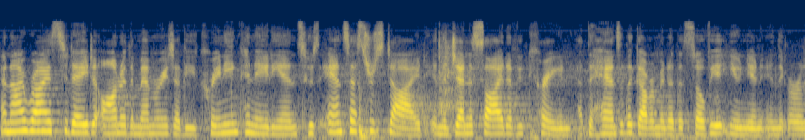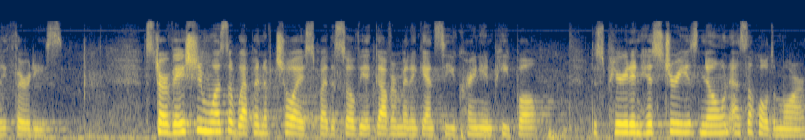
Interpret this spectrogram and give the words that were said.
And I rise today to honour the memories of the Ukrainian Canadians whose ancestors died in the genocide of Ukraine at the hands of the government of the Soviet Union in the early 30s. Starvation was the weapon of choice by the Soviet government against the Ukrainian people. This period in history is known as the Holodomor,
